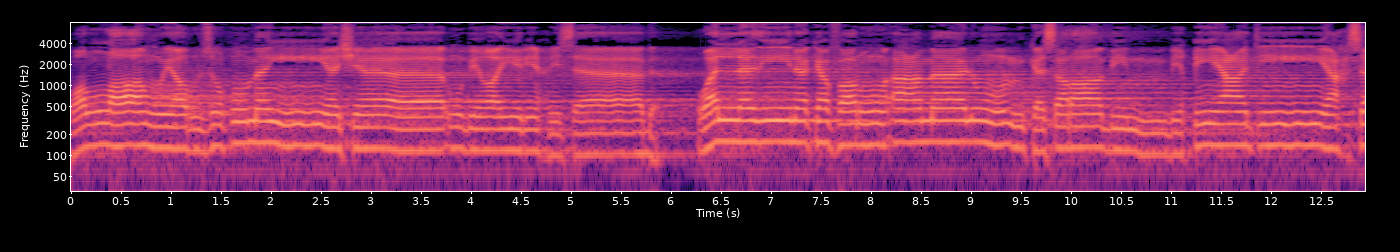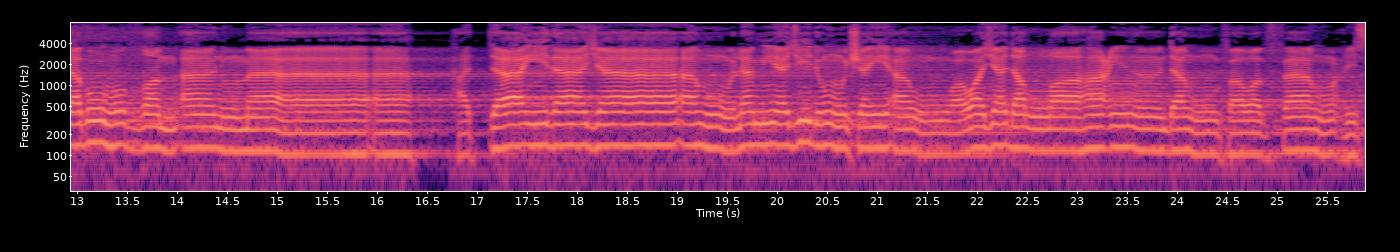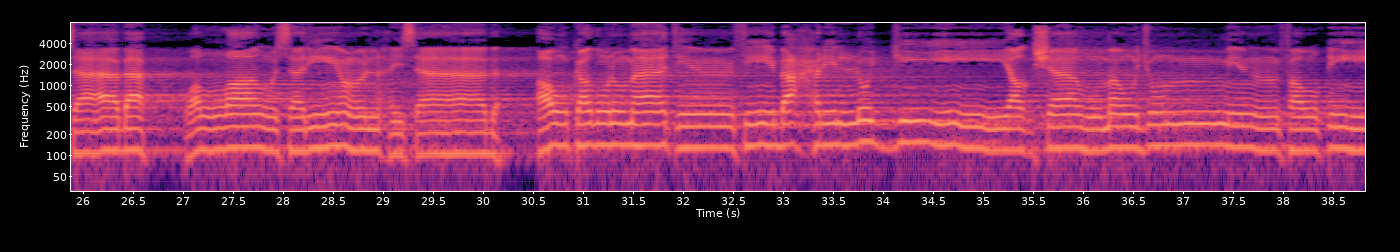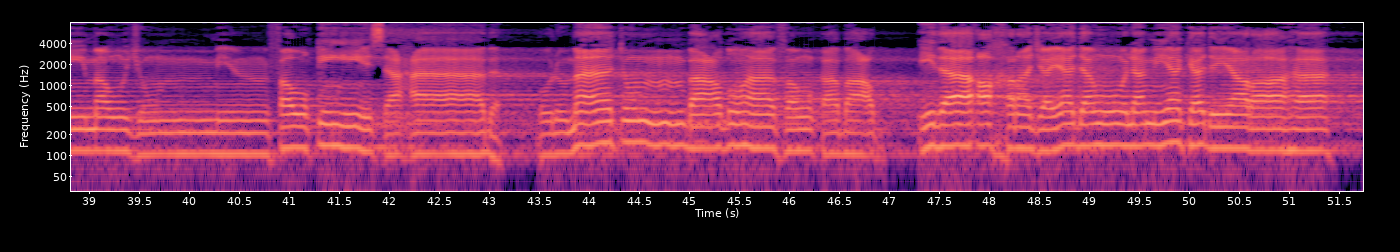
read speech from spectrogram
والله يرزق من يشاء بغير حساب. والذين كفروا أعمالهم كسراب بقيعة يحسبه الظمآن ماءً حتى إذا جاءه لم يجدوا شيئا ووجد الله عنده فوفاه حسابه. والله سريع الحساب. أو كظلمات في بحر لجي يغشاه موج من فوقه موج من فوقه سحاب. ظلمات بعضها فوق بعض. إذا أخرج يده لم يكد يراها.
